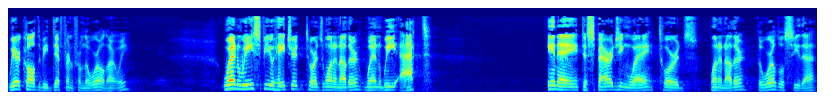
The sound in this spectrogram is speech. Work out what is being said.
We are called to be different from the world, aren't we? When we spew hatred towards one another, when we act in a disparaging way towards one another, the world will see that.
